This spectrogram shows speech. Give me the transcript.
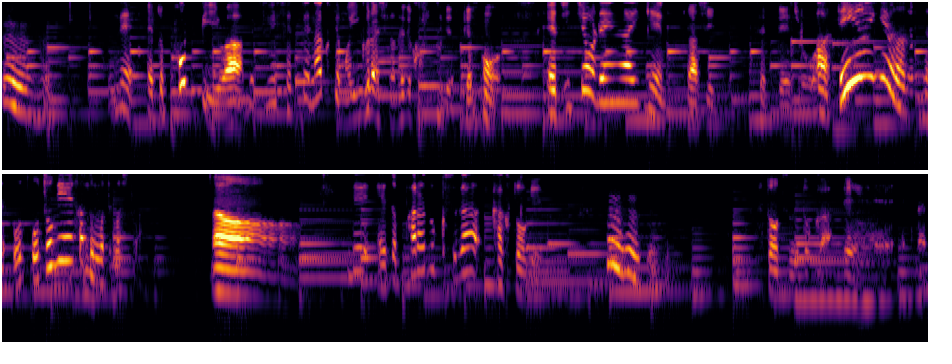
うんン。で、えっ、と、ポッピーは別に設定なくてもいいぐらいしか出てこないんですけど、えっと一応恋愛ゲームらしいです、設定上は。あ、恋愛ゲームなんですね。お音ゲーかと思ってました。あーで、えっ、と、パラドックスが格闘ゲーム。うんうんうんスト2とか、えー何？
